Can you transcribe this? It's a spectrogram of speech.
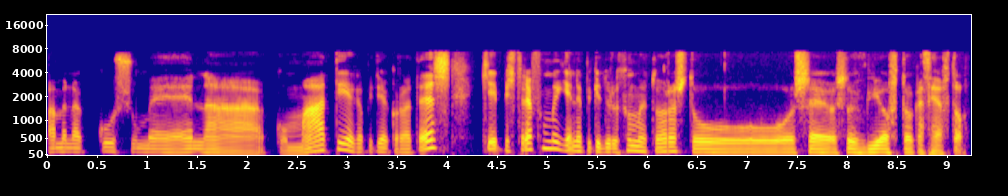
πάμε να ακούσουμε ένα κομμάτι, αγαπητοί ακροατές, και επιστρέφουμε για να επικεντρωθούμε τώρα στο, στο βιβλίο αυτό καθεαυτό.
